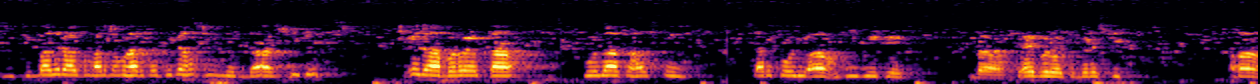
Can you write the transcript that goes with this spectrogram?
کہ بدرہ کا مردم حرکت کا ان مقدار شکل چھیدہ برویتا جودا کا ہستے سرکوری آہدوبے کے با خیبروں برسی اور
